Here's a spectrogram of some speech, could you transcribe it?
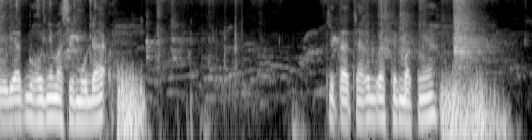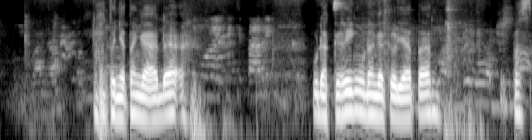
lihat burungnya masih muda. Kita cari bekas tembaknya. Ternyata nggak ada. Udah kering udah nggak kelihatan. Pas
